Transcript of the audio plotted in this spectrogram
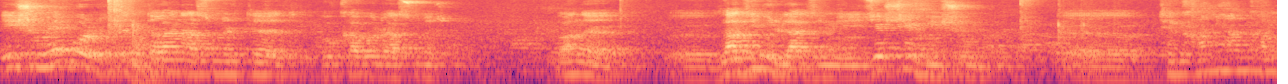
հիշում եք որ տղան ասում էր թե հոգավոր ասում էր բանը Վլադիմիր Վլադիմիրիչ, ես չեմ հիշում թե քանի անգամ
